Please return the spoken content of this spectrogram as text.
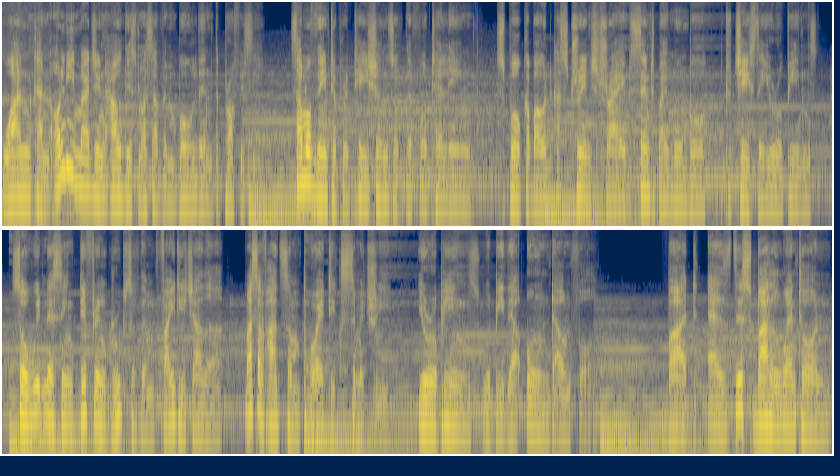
One can only imagine how this must have emboldened the prophecy. Some of the interpretations of the foretelling spoke about a strange tribe sent by Mumbo to chase the Europeans. So, witnessing different groups of them fight each other must have had some poetic symmetry. Europeans would be their own downfall. But as this battle went on,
